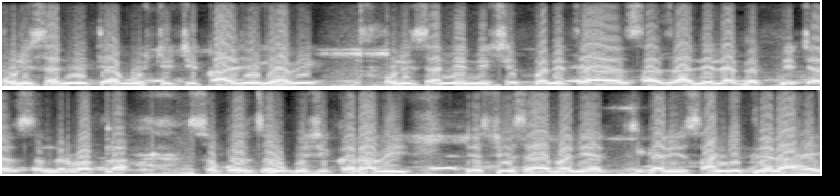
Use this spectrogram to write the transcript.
पोलिसांनी त्या गोष्टीची काळजी घ्यावी. पोलिसांनी निश्चितपणे त्या झालेल्या घटनेच्या संदर्भातला सखोल चौकशी करावी. एस पी साहेबांनी या ठिकाणी सांगितलेलं आहे.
